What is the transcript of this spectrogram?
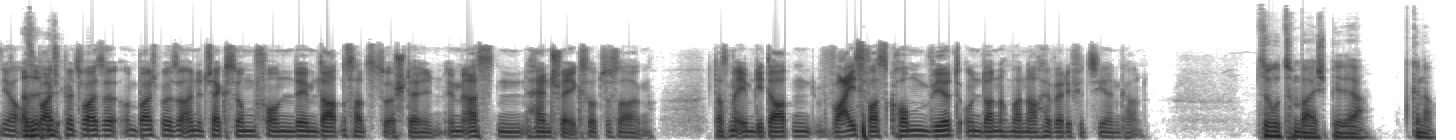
Ja, und also, beispielsweise, um beispielsweise eine Checksum von dem Datensatz zu erstellen, im ersten Handshake sozusagen dass man eben die Daten weiß, was kommen wird und dann nochmal nachher verifizieren kann. So zum Beispiel, ja, genau.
